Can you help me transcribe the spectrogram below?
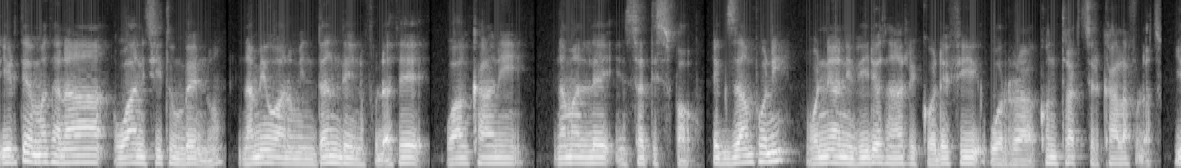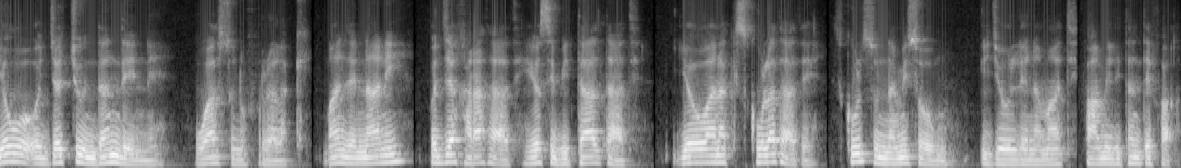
Dhiirtii amma tanaa waan isiitu hin beeknu namni waanuma hin dandeenye fudhatee waan kaanii namallee hin satisfa'u. Egzaamponi wanni ani viidiyoo sana rikoodee fi warra kontiraakt sirkaala fudhatu. Yoo hojjechuu hin dandeenye waan sun ofirra lakke. Maan jennaani hojja karaa taate yoo sibitaal taate yoo waan akka iskuula taate iskuul sun nami soomu ijoollee namaati. Faamilii tante fa'a.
